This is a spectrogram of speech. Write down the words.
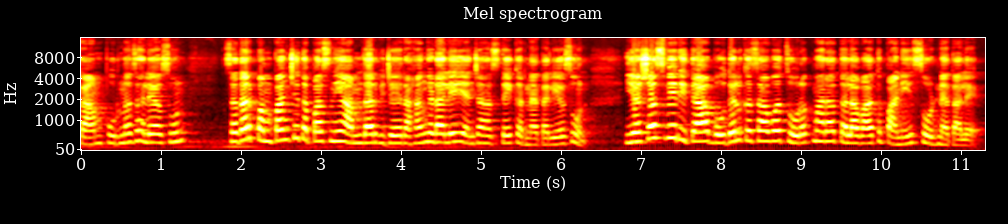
काम पूर्ण झाले असून सदर पंपांची तपासणी आमदार विजय रहांगडाले यांच्या हस्ते करण्यात आली असून यशस्वीरित्या बोदलकसा व चोरकमारा तलावात पाणी सोडण्यात आले आहे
